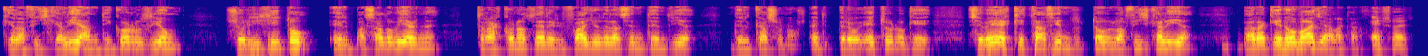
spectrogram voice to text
que la Fiscalía Anticorrupción solicitó el pasado viernes tras conocer el fallo de la sentencia del caso Nos. Pero esto lo que se ve es que está haciendo todo la Fiscalía para que no vaya a la cárcel. Eso es.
